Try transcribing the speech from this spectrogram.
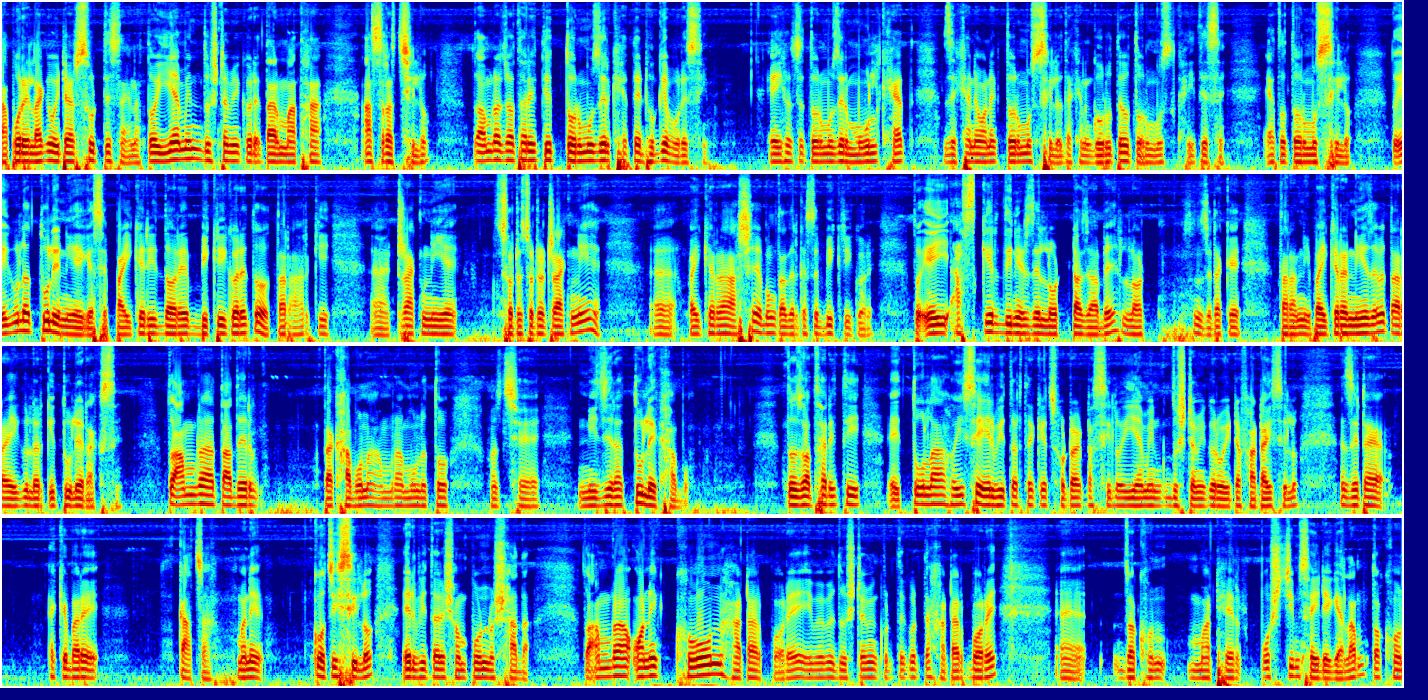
কাপড়ে লাগে, ওইটা আর ছুটতে চায় না। তো ইয়ামিন দুষ্টামি করে তার মাথা আঁচড়াচ্ছিল তো আমরা যথারীতি তরমুজের ক্ষেতে ঢুকে পড়েছি। এই হচ্ছে তরমুজের মূল ক্ষেত, যেখানে অনেক তরমুজ ছিল। দেখেন, গরুতেও তরমুজ খাইতেছে, এত তরমুজ ছিল। তো এগুলো তুলে নিয়ে গেছে পাইকারি দরে বিক্রি করে তো, তারা আর কি ট্রাক নিয়ে, ছোট ছোট ট্রাক নিয়ে পাইকাররা আসে এবং তাদের কাছে বিক্রি করে। তো এই আজকের দিনের যে লটটা যাবে, লট যেটাকে তারা পাইকাররা নিয়ে যাবে, তারা এইগুলো আর কি তুলে রাখছে। তো আমরা তাদের তা খাব না, আমরা মূলত হচ্ছে নিজেরা তুলে খাব। তো যথারীতি এই তোলা হয়েছে এর ভিতর থেকে ছোট একটা ছিল, ইয়ামিন দুষ্টামি করে ওইটা ফাটাইছিল, যেটা একেবারে কাঁচা মানে কচি ছিল, এর ভিতরে সম্পূর্ণ সাদা। তো আমরা অনেকক্ষণ হাঁটার পরে, এইভাবে দুষ্টামি করতে করতে হাঁটার পরে যখন মাঠের পশ্চিম সাইডে গেলাম, তখন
